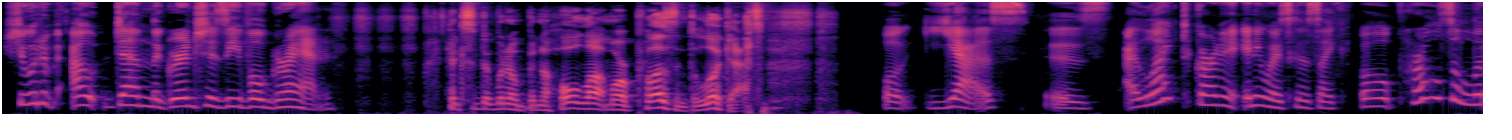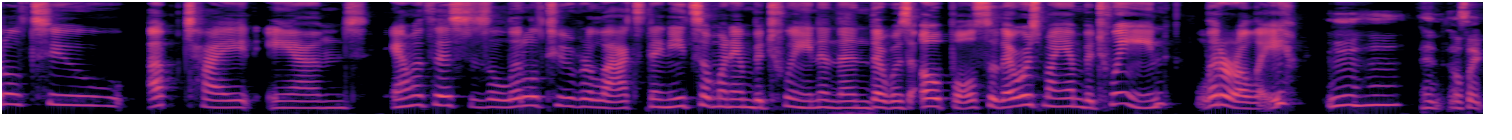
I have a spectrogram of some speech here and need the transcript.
she would have outdone the Grinch's evil grin. Except it would have been a whole lot more pleasant to look at. Well, yes, is I liked Garnet anyways because like, well, Pearl's a little too uptight and Amethyst is a little too relaxed. I need someone in between, and then there was Opal, so there was my in between, literally. Mm-hmm. And I was like,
